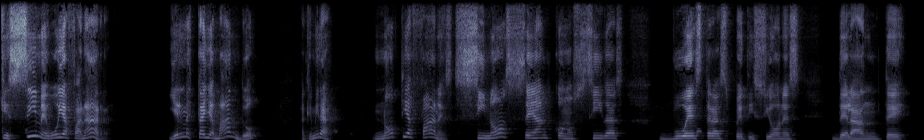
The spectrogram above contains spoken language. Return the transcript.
que sí me voy a afanar. Y él me está llamando a que, mira, no te afanes, si no sean conocidas vuestras peticiones delante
